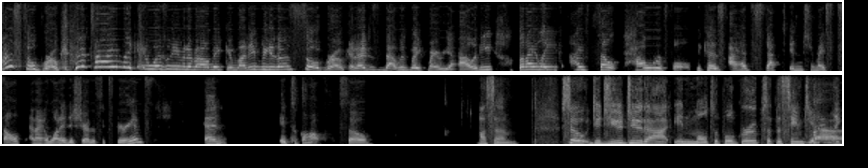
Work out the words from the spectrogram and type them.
I was so broke at the time. Like it wasn't even about making money because I was so broke. And I just, that was like my reality. But I like, I felt powerful because I had stepped into myself and I wanted to share this experience and it took off. So. Awesome. So did you do that in multiple groups at the same time? Yeah. Like,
